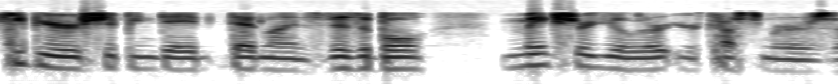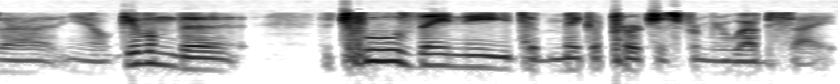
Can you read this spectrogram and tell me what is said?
keep your shipping deadlines visible. Make sure you alert your customers. Uh, you know, give them the the tools they need to make a purchase from your website.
